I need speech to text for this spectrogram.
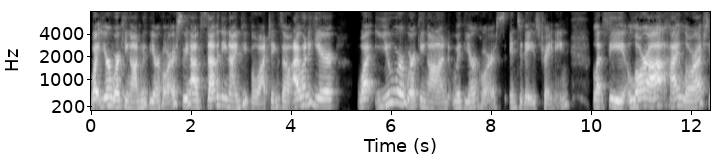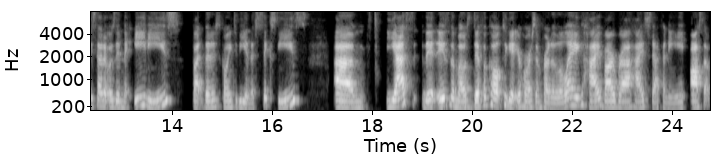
what you're working on with your horse. We have 79 people watching, so I want to hear what you were working on with your horse in today's training. Let's see. Laura, hi, Laura. She said it was in the 80s, but then it's going to be in the 60s. Um, yes, it is the most difficult to get your horse in front of the leg. Hi, Barbara. Hi, Stephanie. Awesome.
